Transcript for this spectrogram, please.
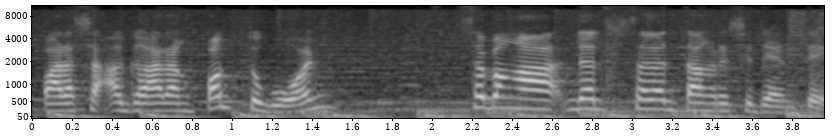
para sa agarang pagtugon sa mga nasalantang residente.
